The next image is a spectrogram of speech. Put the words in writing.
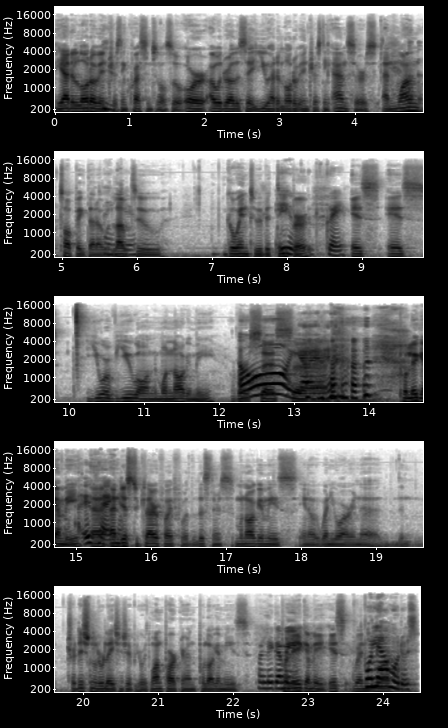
He had a lot of interesting questions also, or I would rather say you had a lot of interesting answers. And uh, one topic that I would thank love you. to go into a bit Ew, deeper great. is is your view on monogamy versus Oh, uh, yeah, polygamy. Uh, and okay. just to clarify for the listeners, monogamy is you know when you are in a traditional relationship, you're with one partner, and polygamy is Polygamy. polygamy is when you are- Polyamorous.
